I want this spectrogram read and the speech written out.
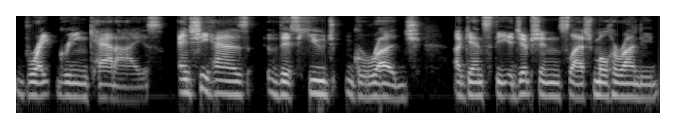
bright green cat eyes. And she has this huge grudge against the Egyptian slash Mulhorandi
